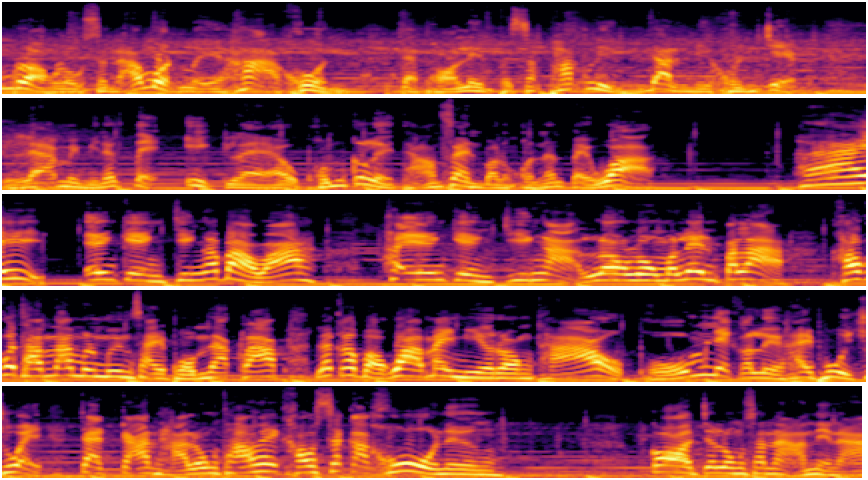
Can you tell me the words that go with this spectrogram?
ำรองลงสนามหมดเลย 5 คน แต่พอเล่นไปสักพักหนึ่งดันมีคนเจ็บ และไม่มีนักเตะอีกแล้ว ผมก็เลยถามแฟนบอลคนนั้นไปว่าเฮ้ยเองเก่งจริงหรือเปล่าวะถ้าเองเก่งจริงอะ ลองลงมาเล่นปะล่ะเขาก็ทำหน้ามึนๆใส่ผมนะครับ แล้วก็บอกว่าไม่มีรองเท้า ผมเนี่ยก็เลยให้ผู้ช่วย จัดการหารองเท้าให้เขาสักคู่หนึ่ง ก่อนจะลงสนามเนี่ยนะ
